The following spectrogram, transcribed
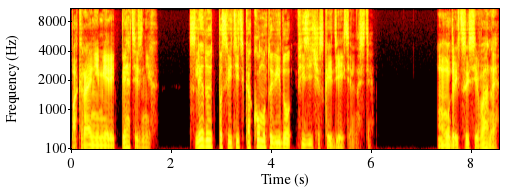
По крайней мере, пять из них следует посвятить какому-то виду физической деятельности. Мудрецы Сиваны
